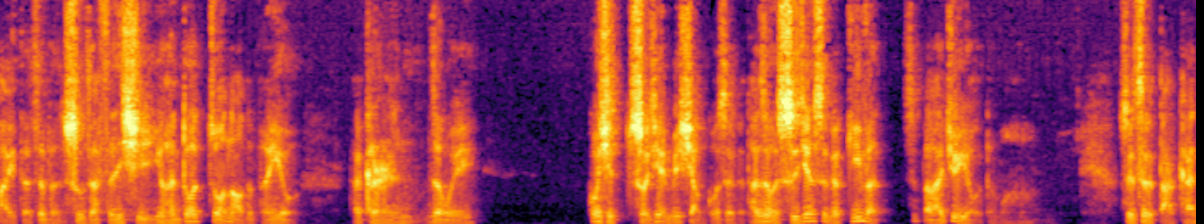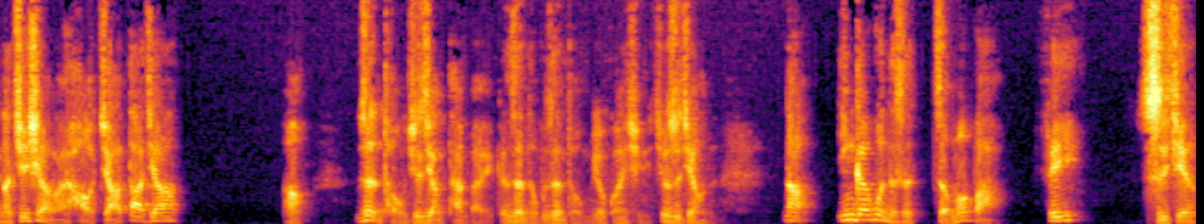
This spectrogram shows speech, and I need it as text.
来的这本书在分析，有很多左脑的朋友，他可能认为过去首先也没想过这个，他认为时间是个 given，是本来就有的嘛，所以这个打开，那接下来好，假如大家啊认同，就是讲坦白，跟认同不认同没有关系，就是这样的。那应该问的是怎么把。非时间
